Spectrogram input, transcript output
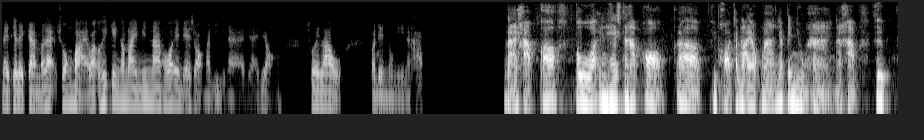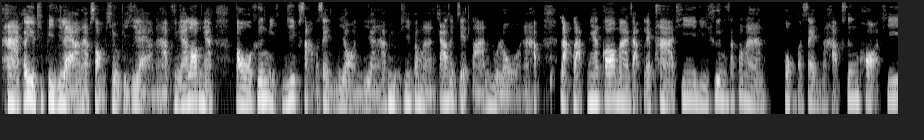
ในเทเล gram แล้วแหละช่วงบ่ายว่าเฮ้ยเก่งกำไรมินนะเพราะว่า NH ออกมาดีนะเดี๋ยวให้พี่อ๋องช่วยเล่าประเด็นตรงนี้นะครับ ได้ครับก็ตัว NH นะครับออกอีพอร์ตกำไรออกมาเนี่ยเป็น new high นะครับคือ high ก็อยู่ที่ปีที่แล้วนะครับ 2 Q ปีที่แล้วนะครับ ทีนี้รอบเนี้ยโตขึ้นอีก 23% beyond year นะครับอยู่ที่ประมาณ 97 ล้านยูโรนะครับหลักๆเนี่ยก็มาจากเลพาที่ดีขึ้นสักประมาณ 6%นะครับซึ่งพอร์ตที่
